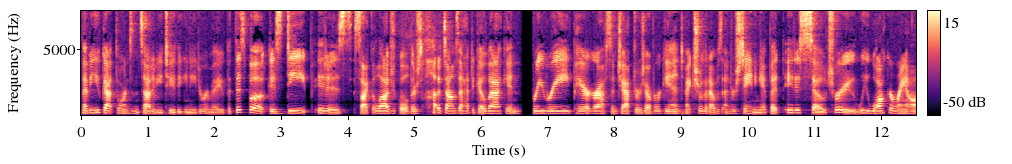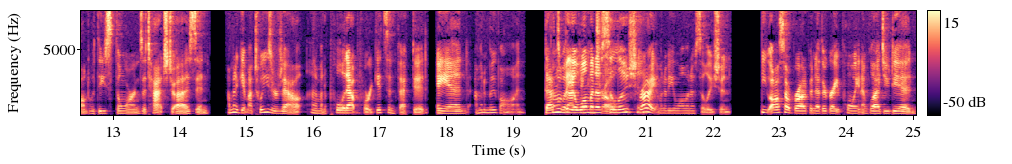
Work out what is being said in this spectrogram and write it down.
Maybe you've got thorns inside of you too that you need to remove. But this book is deep, it is psychological. There's a lot of times I had to go back and reread paragraphs and chapters over again to make sure that I was understanding it. But it is so true. We walk around with these thorns attached to us, and I'm going to get my tweezers out and I'm going to pull it out before it gets infected, and I'm going to move on. That's I'm gonna what be I a woman of solution. Right. I'm going to be a woman of solution. You also brought up another great point. I'm glad you did.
